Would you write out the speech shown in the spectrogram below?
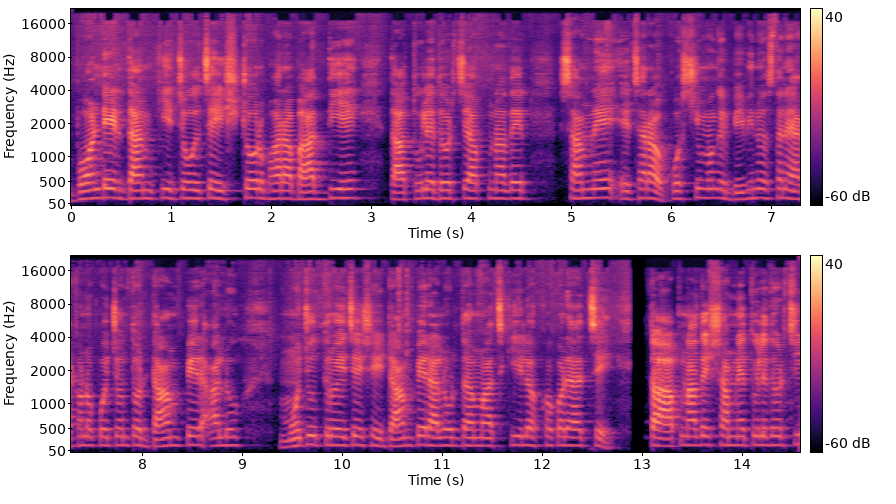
বন্ডের দাম কি চলছে স্টোর ভাড়া বাদ দিয়ে তা তুলে ধরছে আপনাদের সামনে। এছাড়াও পশ্চিমবঙ্গের বিভিন্ন স্থানে এখনও পর্যন্ত ডাম্পের আলু মজুত রয়েছে। সেই ডাম্পের আলুর দাম আজ কী লক্ষ্য করা যাচ্ছে তা আপনাদের সামনে তুলে ধরছি।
